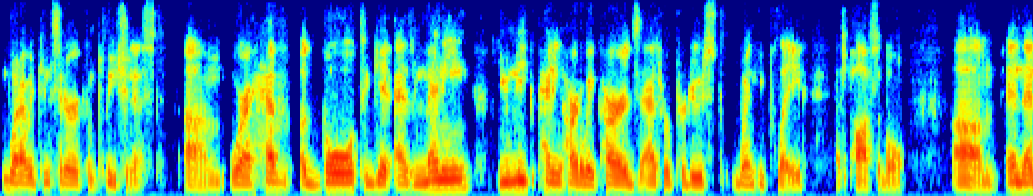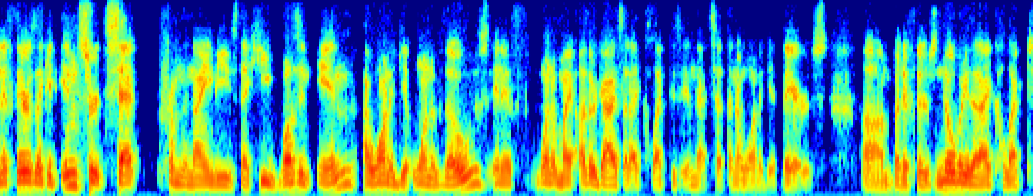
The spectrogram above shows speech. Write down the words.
what I would consider a completionist, um, where I have a goal to get as many unique Penny Hardaway cards as were produced when he played as possible. Um, and then if there's like an insert set from the 90s that he wasn't in, I want to get one of those. And if one of my other guys that I collect is in that set, then I want to get theirs. Um, but if there's nobody that I collect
